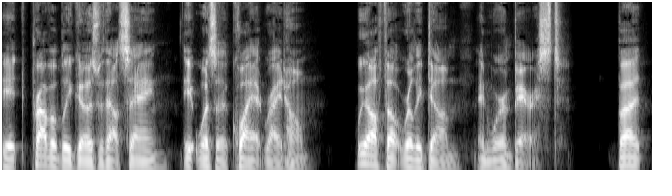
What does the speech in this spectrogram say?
It probably goes without saying, it was a quiet ride home. We all felt really dumb and were embarrassed. But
